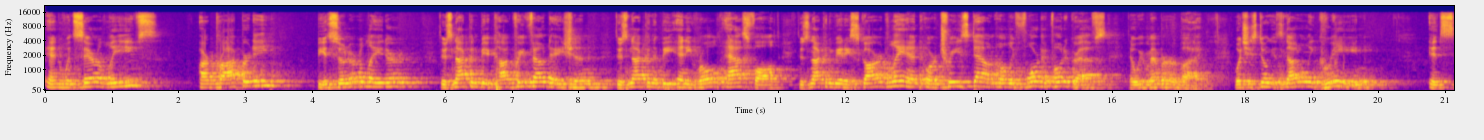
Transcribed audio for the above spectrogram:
And when Sarah leaves our property, be it sooner or later, there's not going to be a concrete foundation. There's not going to be any rolled asphalt. There's not going to be any scarred land or trees down, only photo- photographs that we remember her by. What she's doing is not only green, it's,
